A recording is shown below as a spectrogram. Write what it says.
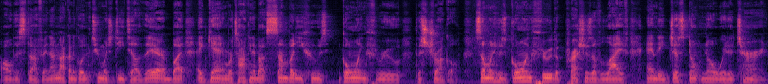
all this stuff. And I'm not going to go into too much detail there. But again, we're talking about somebody who's going through the struggle, someone who's going through the pressures of life and they just don't know where to turn.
